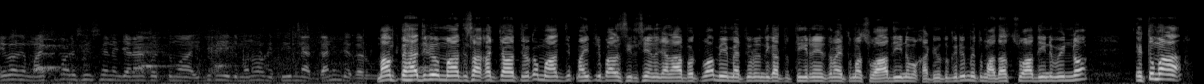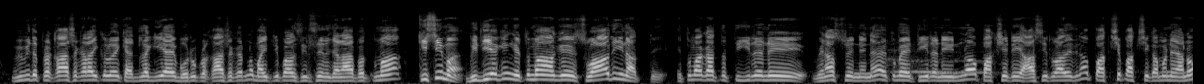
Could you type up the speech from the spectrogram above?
ඒ වගේ මෛත්‍රීපාල සිරිසේන ජනාධිපතිතුමා ඉදිරියේදී මොන වගේ තීරණයක් ගනින්ද කරු? මම පැහැදිලිව මාධ්‍ය සාකච්ඡාවක් තියෙනකොට මෛත්‍රීපාල සිරිසේන ජනාධිපතිතුමා මේ මැතිවරණදී ගත්ත තීරණය තමයි එතුමා ස්වාධීනව කටයුතු කිරීම. එතුමා අදත් ස්වාධීනව ඉන්නවා එතුමා විධ ප්‍රකාශ කරයිකලො ඇදලගියයි බොරු ප්‍රකාශ කරන මෛත්‍රපාල සිරිසෙන ජනාපත්මා කිසිම විදිියකින් එතුමාගේ ස්වාධීනත්වේ එතුමා ගත්ත තීරණය වෙනස් වෙන්න නෑ එතුම තීරණ ඉන්න පක්ෂයට ආසිරවාදදින පක්ෂ පක්ෂ ගමන යන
